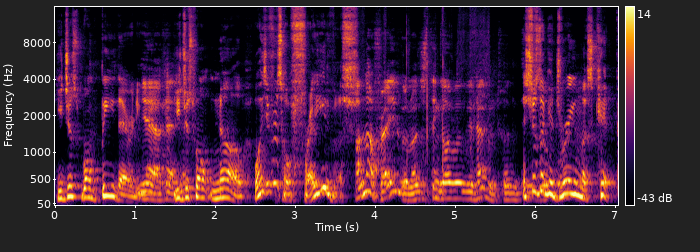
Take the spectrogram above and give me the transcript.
You just won't be there anymore. Yeah, okay. You just won't know. Why is everyone so afraid of it? I'm not afraid of it. I just think oh, I will be heaven. It's just like a dreamless kip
